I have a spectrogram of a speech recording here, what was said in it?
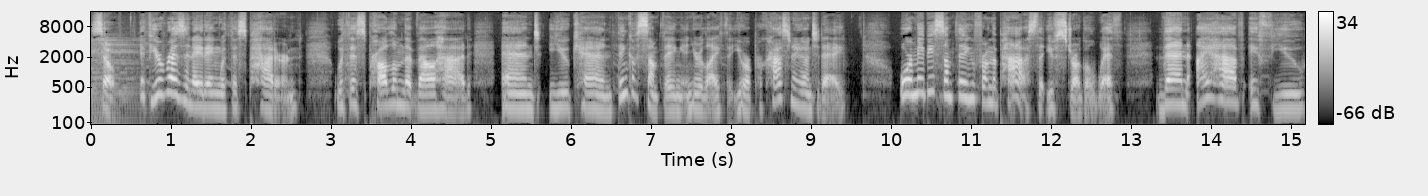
So, if you're resonating with this pattern, with this problem that Val had, and you can think of something in your life that you're procrastinating on today, or maybe something from the past that you've struggled with, then I have a few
